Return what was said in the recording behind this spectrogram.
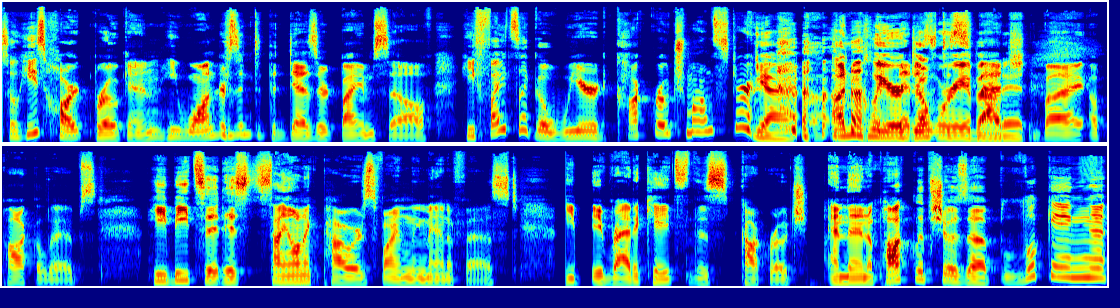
So he's heartbroken. He wanders into the desert by himself. He fights like a weird cockroach monster. Yeah, unclear. Don't worry about it. By Apocalypse, he beats it. His psionic powers finally manifest. He eradicates this cockroach, and then Apocalypse shows up looking.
